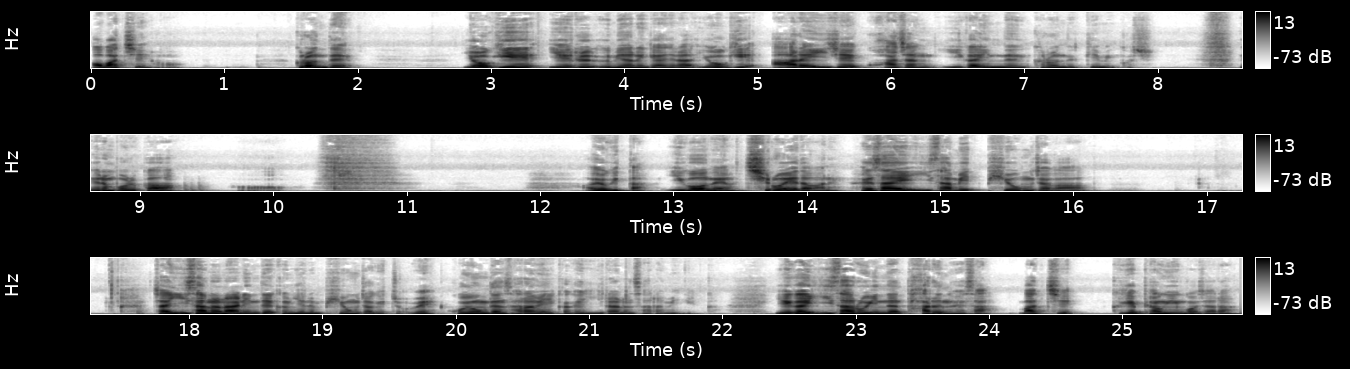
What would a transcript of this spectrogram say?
어 맞지? 어. 그런데 여기에 얘를 의미하는 게 아니라 여기 아래 이제 과장 이가 있는 그런 느낌인 거지. 얘는 뭘까? 어. 아 여기 있다. 이거네요. 7호에 해당하네. 회사의 이사 및 피용자가 자 이사는 아닌데 그럼 얘는 피용자겠죠. 왜? 고용된 사람이니까 그냥 일하는 사람이니까. 얘가 이사로 있는 다른 회사 맞지? 그게 병인 거잖아.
